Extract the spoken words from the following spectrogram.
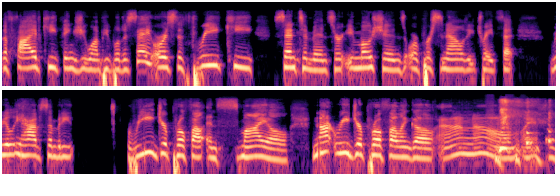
the five key things you want people to say or it's the three key sentiments or emotions or personality traits that really have somebody read your profile and smile not read your profile and go i don't know like, i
